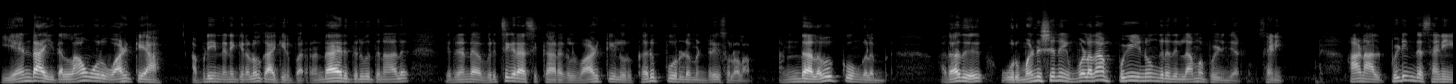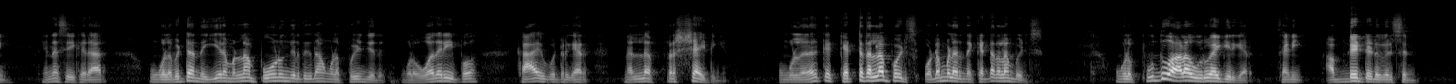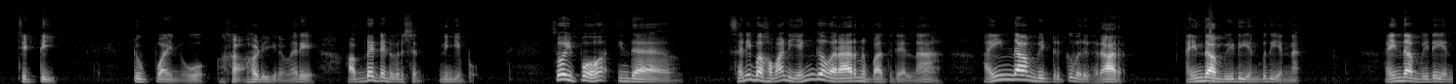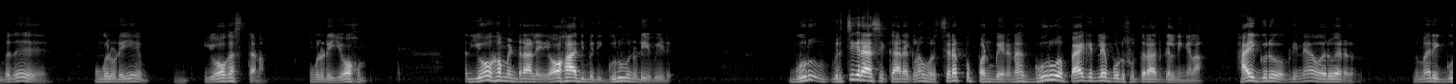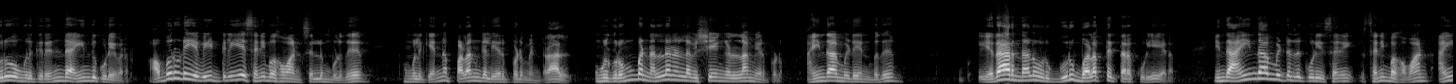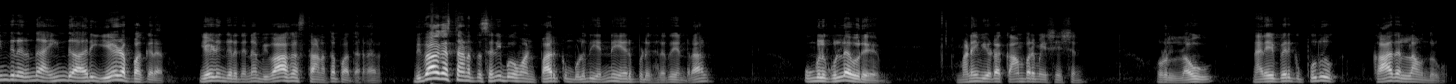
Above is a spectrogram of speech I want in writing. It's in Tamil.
ஏண்டா இதெல்லாம் ஒரு வாழ்க்கையா? அப்படின்னு நினைக்கிற அளவுக்கு ஆக்கியிருப்பார். ரெண்டாயிரத்தி இருபத்தி நாலு ரெண்ட விருச்சிகராசிக்காரர்கள் வாழ்க்கையில் ஒரு கருப்பு வருடம் என்றே சொல்லலாம். அந்த அளவுக்கு உங்களை அதாவது ஒரு மனுஷனை இவ்வளோதான் பிழியணுங்கிறது இல்லாமல் பிழிஞ்சார் சனி. ஆனால் பிடிந்த சனி என்ன செய்கிறார்? உங்களை விட்டு அந்த ஈரமெல்லாம் போகணுங்கிறதுக்கு தான் உங்களை பிழிஞ்சது. உங்களை உதறி இப்போது காய போட்டிருக்கார். நல்லா ஃப்ரெஷ் ஆயிட்டீங்க. உங்களை இருக்க கெட்டதெல்லாம் போயிடுச்சு. உடம்புல இருந்த கெட்டதெல்லாம் போயிடுச்சு. உங்களை புது ஆளாக உருவாக்கியிருக்கார் Shani. Updated version Chitti. Two point O அப்படிங்கிற மாதிரி அப்டேட்டட் வெர்ஷன் நீங்கள் இப்போது ஸோ இப்போது இந்த சனி பகவான் எங்கே வராருன்னு பார்த்துட்டேன்னா ஐந்தாம் வீட்டிற்கு வருகிறார். ஐந்தாம் வீடு என்பது என்ன? ஐந்தாம் வீடு என்பது உங்களுடைய யோகஸ்தனம் உங்களுடைய யோகம். அது யோகம் என்றாலே யோகாதிபதி குருவினுடைய வீடு. குரு விருச்சிகராசிக்காரர்களும் ஒரு சிறப்பு பண்பு என்னன்னா குருவை பேக்கெட்லேயே போட்டு சுற்றுறார்கள் நீங்களாம். ஹாய் குரு அப்படின்னா வருவார் இந்த மாதிரி குரு உங்களுக்கு ரெண்டு ஐந்து கூடியவர் அவருடைய வீட்டிலேயே சனி பகவான் செல்லும் பொழுது உங்களுக்கு என்ன பலன்கள் ஏற்படும் என்றால் உங்களுக்கு ரொம்ப நல்ல நல்ல விஷயங்கள்லாம் ஏற்படும். ஐந்தாம் வீடு என்பது எதா இருந்தாலும் ஒரு குரு பலத்தை தரக்கூடிய இடம். இந்த ஐந்தாம் வீட்டில் இருக்கக்கூடிய சனி சனி பகவான் ஐந்திலிருந்து ஐந்து ஆறு ஏழை பார்க்குறார். ஏழுங்கிறது என்ன? விவாகஸ்தானத்தை பார்த்துறார் விவாகஸ்தானத்தை சனி பகவான் பார்க்கும் பொழுது என்ன ஏற்படுகிறது என்றால் உங்களுக்குள்ள ஒரு மனைவியோட காம்ப்ரமைசேஷன் ஒரு லவ் நிறைய பேருக்கு புது காதல்லாம் வந்திருக்கும்.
